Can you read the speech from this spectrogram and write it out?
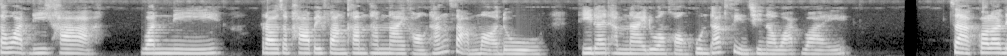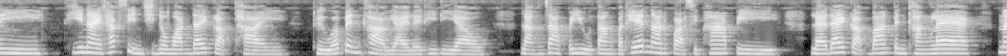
สวัสดีค่ะ วันนี้เราจะพาไปฟังคำทำนายของทั้งสามหมอดู ที่ได้ทำนายดวงของคุณทักษิณชินวัตรไว้ จากกรณีที่นายทักษิณชินวัตรได้กลับไทย ถือว่าเป็นข่าวใหญ่เลยทีเดียว หลังจากไปอยู่ต่างประเทศนานกว่า 15 ปี และได้กลับบ้านเป็นครั้งแรก ใน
